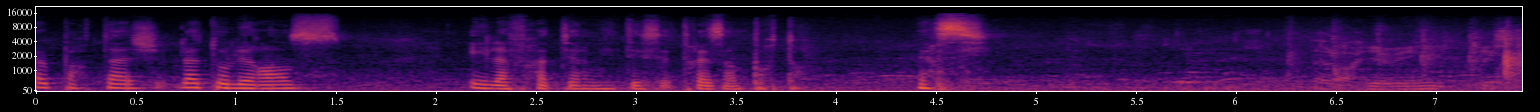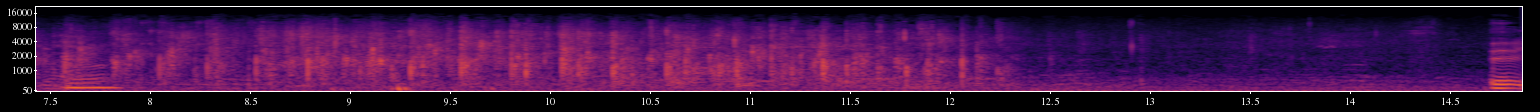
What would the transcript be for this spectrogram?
au partage, la tolérance et la fraternité. C'est très important. Merci. Il y avait une question là. Euh,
